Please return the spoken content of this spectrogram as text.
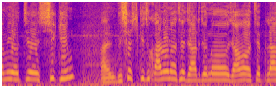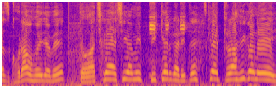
আমি হচ্ছে সিকিম। বিশেষ কিছু কারণ আছে, যার জন্য যাওয়া হচ্ছে প্লাস ঘোরাও হয়ে যাবে। তো আজকে আছি আমি পিকের গাড়িতে। আজকে ট্রাফিকও নেই।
